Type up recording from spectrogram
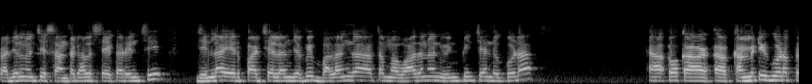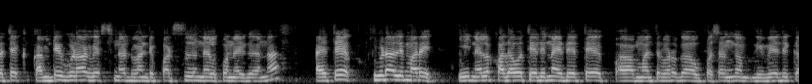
ప్రజల నుంచి సంతకాలు సేకరించి జిల్లా ఏర్పాటు చేయాలని చెప్పి బలంగా తమ వాదనను వినిపించేందుకు కూడా ఒక కమిటీ కూడా ప్రత్యేక కమిటీ కూడా వేస్తున్నటువంటి పరిస్థితులు నెలకొన్నాయి కన్నా అయితే చూడాలి మరి ఈ నెల పదవ తేదీన ఏదైతే మంత్రివర్గ ఉపసంఘం నివేదిక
